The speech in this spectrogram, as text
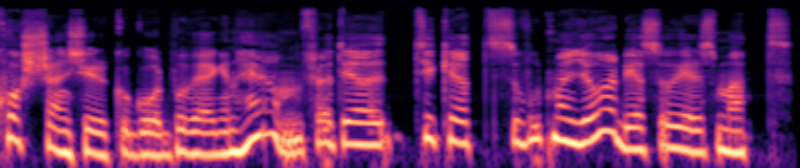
korsa en kyrkogård på vägen hem. För att jag tycker att så fort man gör det så är det som att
